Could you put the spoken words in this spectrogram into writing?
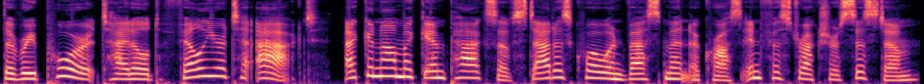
The report, titled Failure to Act Economic Impacts of Status Quo Investment Across Infrastructure System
